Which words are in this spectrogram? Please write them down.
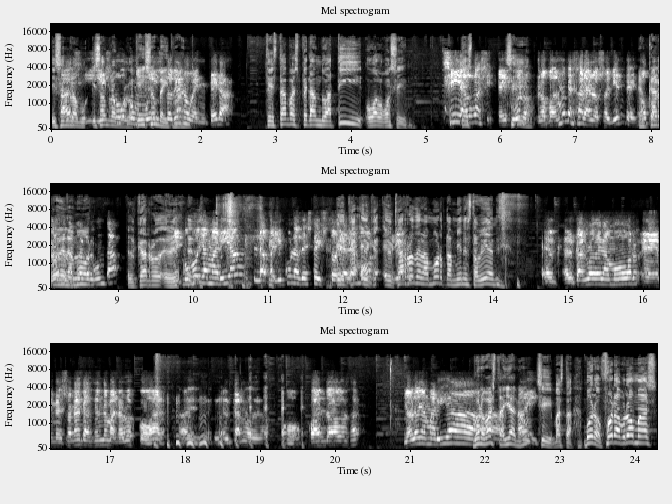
Y Sandra, ¿sabes? Bu- y Sandra Bullock. como Jason muy historia Bateman. noventera. Te estaba esperando a ti o algo así. Sí, algo así. Eh, Sí. Bueno, lo podemos dejar a los oyentes, ¿no? El carro del una amor. pregunta El carro. de el- cómo el- llamarían la película de esta historia el, de amor. el el Sería- carro del amor también está bien. El, el Carlo del Amor eh, me suena a canción de Manolo Escobar. ¿sabes? El Carlo del Amor. Cuando. Yo lo llamaría. Bueno, basta ya, ¿no? Ay, Sí, basta. Bueno, fuera bromas,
